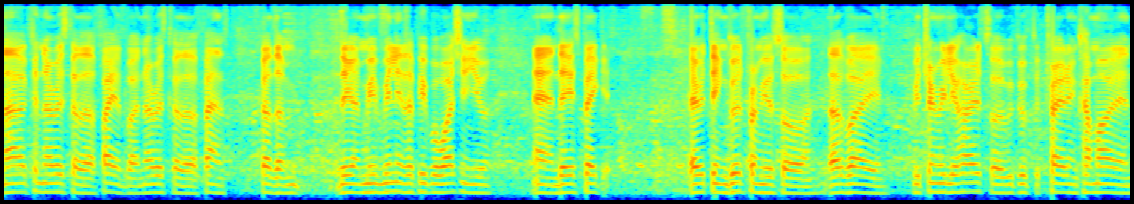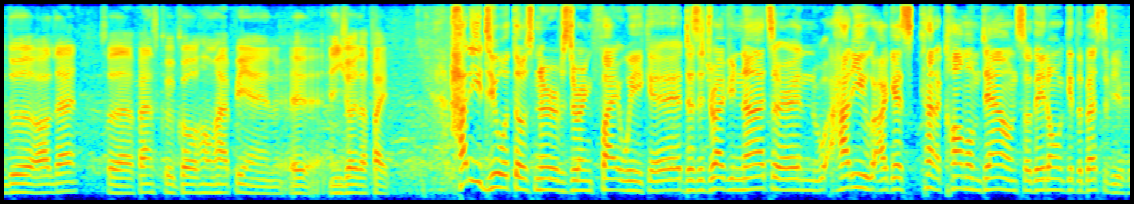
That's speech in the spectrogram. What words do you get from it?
Not nervous because of the fight, but nervous because of the fans. Because there are millions of people watching you, and they expect everything good from you. So that's why we train really hard so we could try and come out and do all that so that fans could go home happy and uh, enjoy the fight. How do you deal with those nerves during fight week? Uh, does it drive you nuts, or and how do you, I guess, kind of calm them down so they don't get the best of you?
